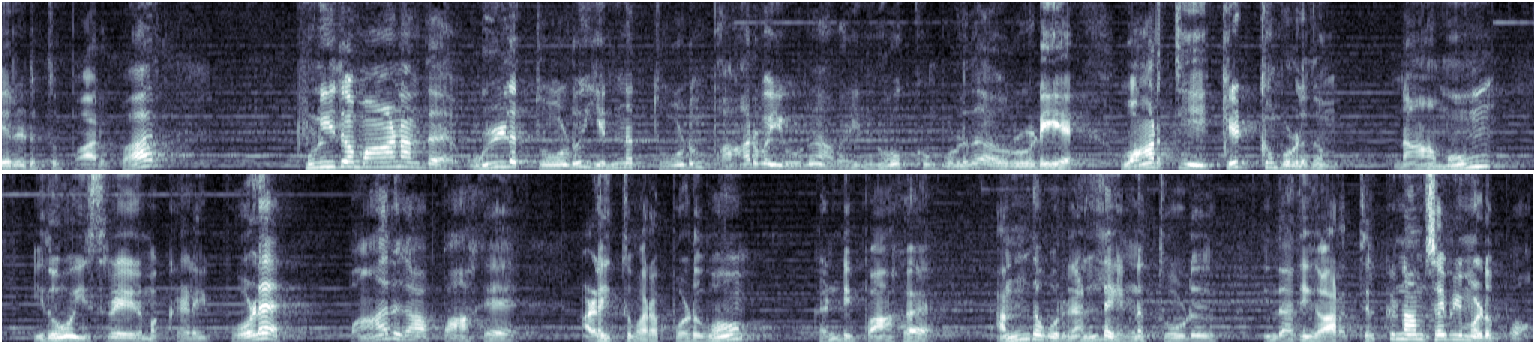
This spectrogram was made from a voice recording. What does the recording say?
ஏறெடுத்து பார்ப்பார். புனிதமான அந்த உள்ளத்தோடும் எண்ணத்தோடும் பார்வையோடும் அவரை நோக்கும் பொழுது அவருடைய வார்த்தையை கேட்கும் பொழுதும் நாமும் இதோ இஸ்ரேல் மக்களைப் போல பாதுகாப்பாக அழைத்து வரப்படுவோம். கண்டிப்பாக அந்த ஒரு நல்ல எண்ணத்தோடு இந்த அதிகாரத்திற்கு நாம் செவிமடுப்போம்.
